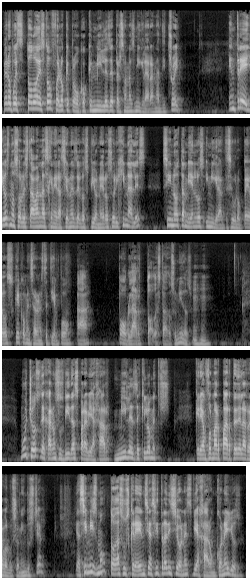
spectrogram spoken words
Pero pues todo esto fue lo que provocó que miles de personas migraran a Detroit. Entre ellos no solo estaban las generaciones de los pioneros originales, sino también los inmigrantes europeos que comenzaron este tiempo a poblar todo Estados Unidos. Muchos dejaron sus vidas para viajar miles de kilómetros. Querían formar parte de la revolución industrial. Y asimismo, todas sus creencias y tradiciones viajaron con ellos.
